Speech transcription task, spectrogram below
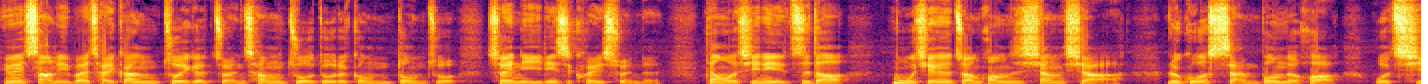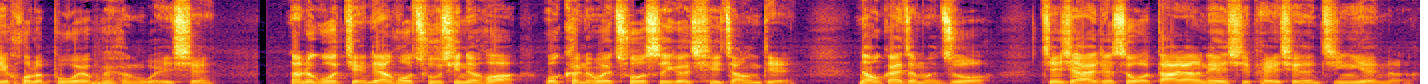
因为上礼拜才刚做一个转仓做多的工动作，所以你一定是亏损的。但我心里知道，目前的状况是向下，如果闪崩的话，我期货的部位会很危险。那如果减量或出清的话，我可能会错失一个起涨点。那我该怎么做？接下来就是我大量练习赔钱的经验了。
